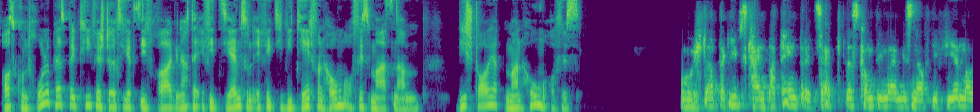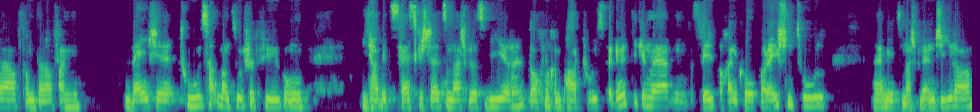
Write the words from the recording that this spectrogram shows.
Aus Kontrolleperspektive stellt sich jetzt die Frage nach der Effizienz und Effektivität von Homeoffice-Maßnahmen. Wie steuert man Homeoffice? Oh, ich glaube, da gibt es kein Patentrezept. Das kommt immer ein bisschen auf die Firma drauf, kommt darauf an, welche Tools hat man zur Verfügung. Ich habe jetzt festgestellt zum Beispiel, dass wir doch noch ein paar Tools benötigen werden. Es fehlt noch ein Cooperation-Tool, äh, wie zum Beispiel ein Jira.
